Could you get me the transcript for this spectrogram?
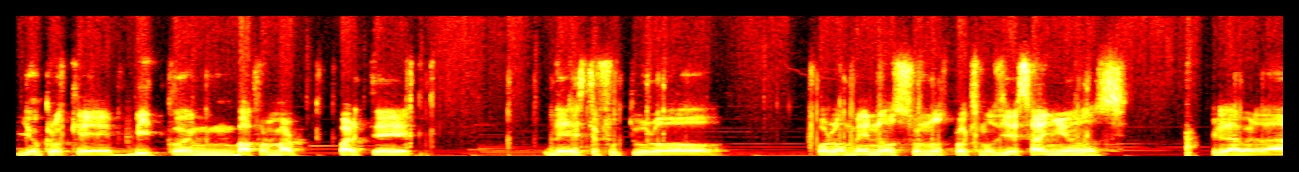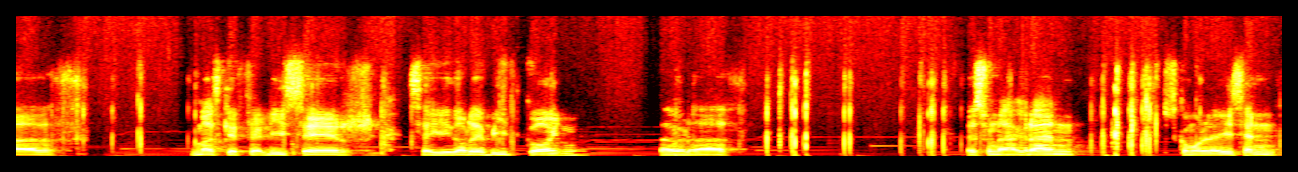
yo creo que Bitcoin va a formar parte de este futuro por lo menos unos próximos 10 años. Y la verdad, más que feliz ser seguidor de Bitcoin, la verdad, es una gran, pues como le dicen,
